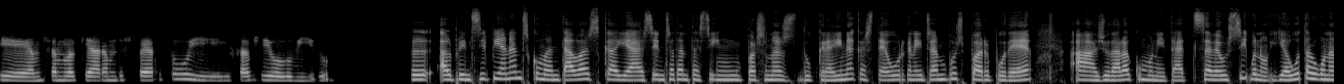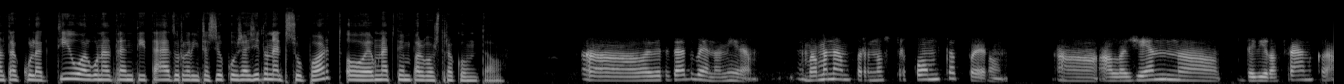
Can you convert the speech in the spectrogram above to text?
que em sembla que ara em desperto i, saps, i l'oblido. Al principi, Anna, ens comentaves que hi ha 175 persones d'Ucraïna que esteu organitzant-vos per poder ajudar la comunitat. Sabeu si bueno, hi ha hagut algun altre col·lectiu, alguna altra entitat, organització que us hagi donat suport o heu anat fent pel vostre compte? Uh, la veritat, bueno, mira, vam anar per nostre compte, però a la gent de Vilafranca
